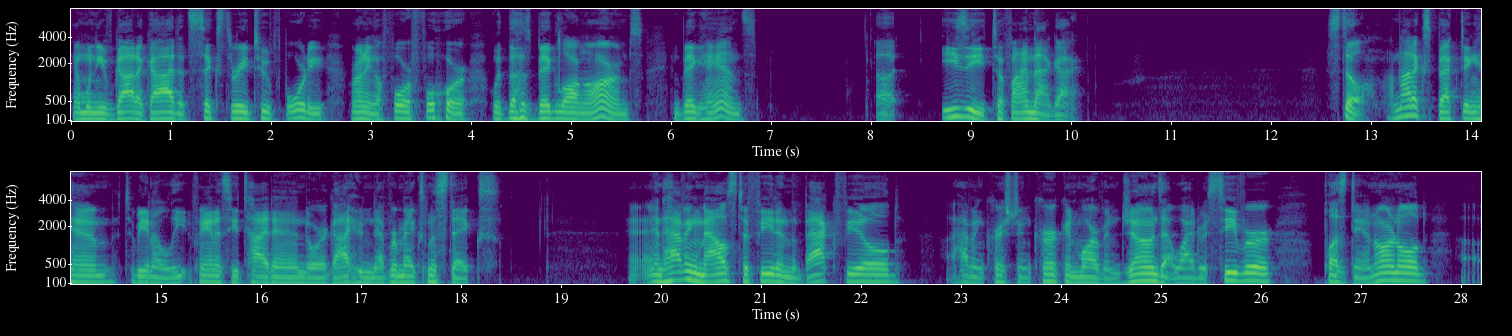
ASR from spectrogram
And when you've got a guy that's 6'3, 240 running a 4 4 with those big, long arms and big hands, uh, easy to find that guy. Still, I'm not expecting him to be an elite fantasy tight end or a guy who never makes mistakes. And having mouths to feed in the backfield, having Christian Kirk and Marvin Jones at wide receiver, plus Dan Arnold, uh,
